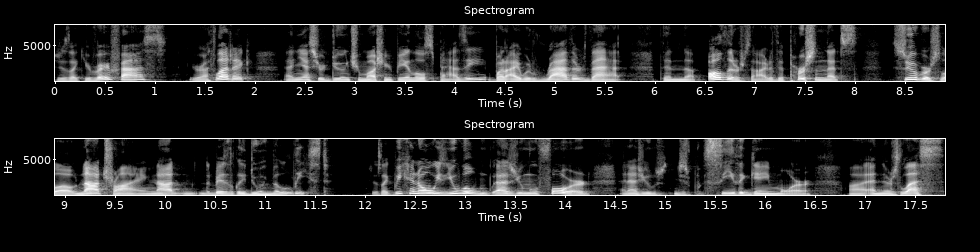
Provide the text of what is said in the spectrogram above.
She's like, You're very fast, you're athletic, and yes, you're doing too much and you're being a little spazzy, but I would rather that than the other side of the person that's super slow, not trying, not basically doing the least. She's like, we can always, you will, as you move forward and as you just see the game more, uh, and there's less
